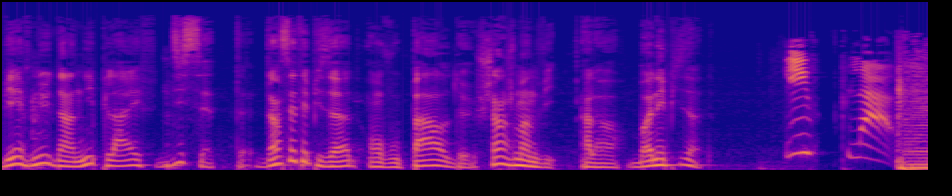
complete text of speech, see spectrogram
Bienvenue dans Nip Life 17. Dans cet épisode, on vous parle de changement de vie. Alors, bon épisode. Nip.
